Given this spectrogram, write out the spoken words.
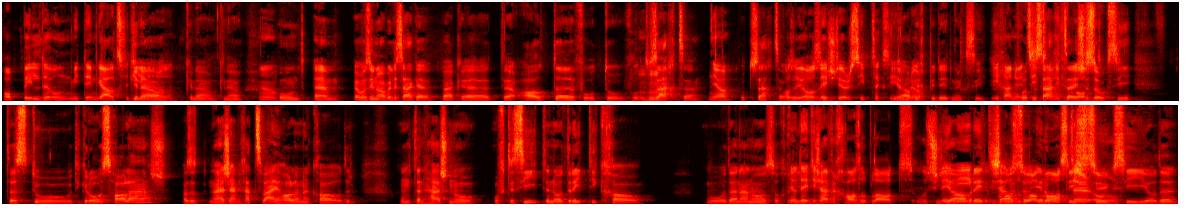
abbilden und mit dem Geld zu verdienen, Genau, oder? genau, genau. Ja. Und ähm, ja, was ich noch wollte sagen, wegen der alten Foto, Foto 16. Ja. Foto 16, Mhm. Also oder? ja, letztes Jahr war es 17 gewesen, Ja, aber aber ich bin dort nicht gewesen. Ich auch nicht. Foto 17 habe ich 16 ist es so gewesen, dass du die grosse Halle hast. Also, dann hast du eigentlich auch zwei Hallen gehabt, oder? Und dann hast du noch auf der Seite noch eine dritte gehabt, wo dann auch noch so ein Ja, dort ist einfach Haselblatt Ausstellung. ja, aber dort ist auch noch so Hasselblatt erotisches Zeug gewesen, oder?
